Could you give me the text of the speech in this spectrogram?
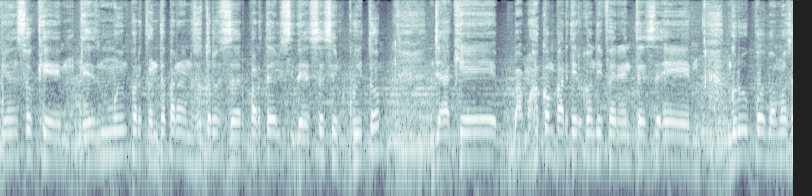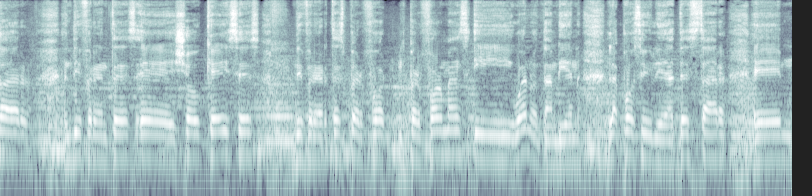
pienso que es muy importante para nosotros ser parte de este circuito, ya que vamos a compartir con diferentes eh, grupos, vamos a dar diferentes eh, showcases, diferentes perfor- performances y bueno, también la posibilidad de estar eh,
